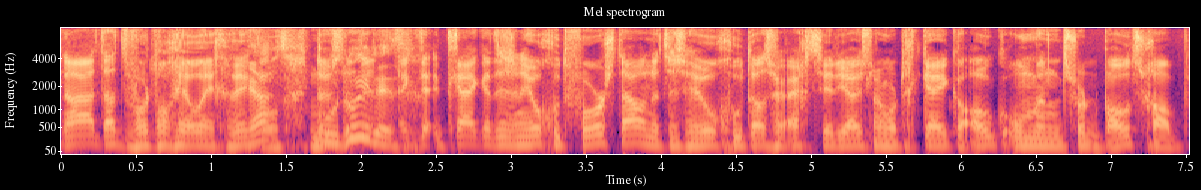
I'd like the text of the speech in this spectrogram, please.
Nou, dat wordt nog heel ingewikkeld. Ja? Hoe doe je dit? Ik, ik- kijk, het is een heel goed voorstel. En het is heel goed als er echt serieus naar wordt gekeken. Ook om een soort boodschap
